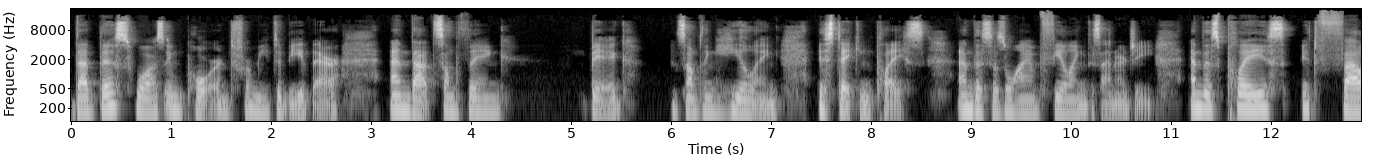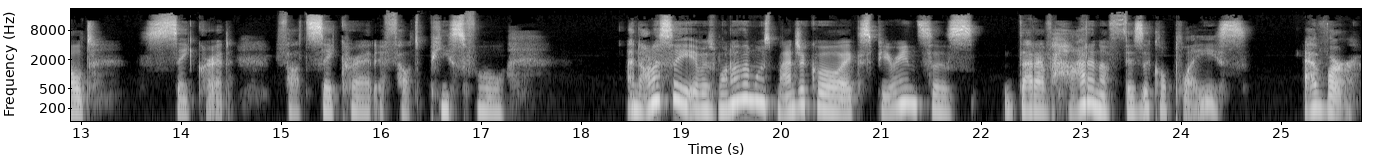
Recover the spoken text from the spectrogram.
that this was important for me to be there and that something big and something healing is taking place. And this is why I'm feeling this energy. And this place, it felt sacred. It felt sacred. It felt peaceful. And honestly, it was one of the most magical experiences that I've had in a physical place ever.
